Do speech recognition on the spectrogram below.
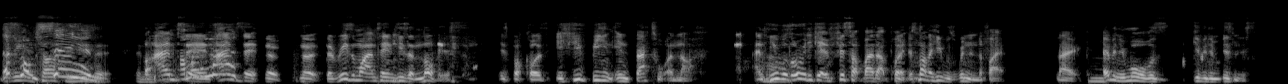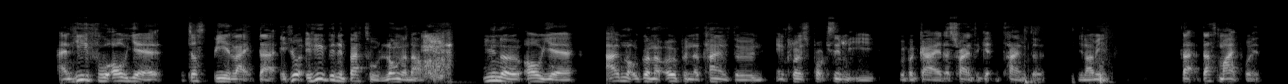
That's what I'm didn't get a chance to use saying. it. But I'm Am I saying, I'm mad? saying, no, no. The reason why I'm saying he's a novice is because if you've been in battle enough, and he Uh-huh. was already getting fist up by that point, it's not like he was winning the fight. Like Mm. Ebony Maw was giving him business, and he thought, oh yeah, just being like that. If you're if you've been in battle long enough, you know, oh yeah, I'm not gonna open the time stone in close proximity with a guy that's trying to get the time stone. You know what I mean? That that's my point,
